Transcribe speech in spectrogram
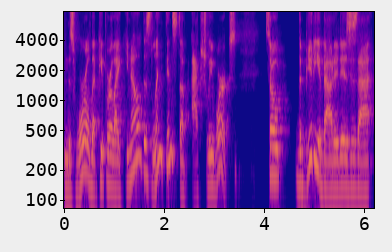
in this world that people are like, you know, this LinkedIn stuff actually works. So the beauty about it is is that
